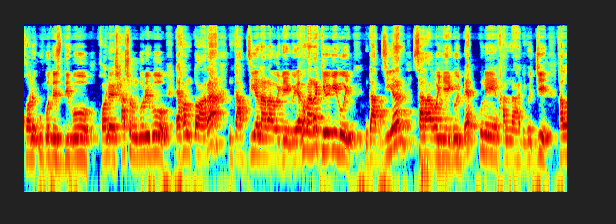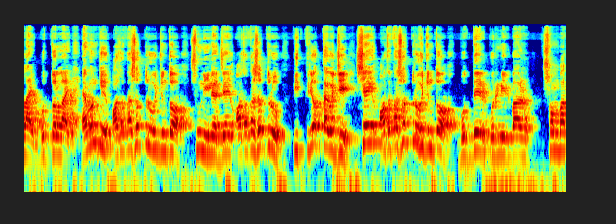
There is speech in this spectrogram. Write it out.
ক্ষণে উপদেশ দিব ক্ষণে শাসন করিব, এখন তো আরা গাজিয়ান আরা হয়ে গিয়ে গই, এখন আরা কি হয়ে গিয়ে গই? গাজিয়ান সারা হয়ে গিয়ে গই, ব্যাকুণে খান্না হাঁটি করছি, হাল্লাই, বুদ্ধল্লাই। এমনকি অজাতা শত্রু পর্যন্ত শুনি না যে অজাতা শত্রু পিতৃহত্যা করছি, সেই অজাতা শত্রু পর্যন্ত বুদ্ধের পরিনির্বাণ সংবাদ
